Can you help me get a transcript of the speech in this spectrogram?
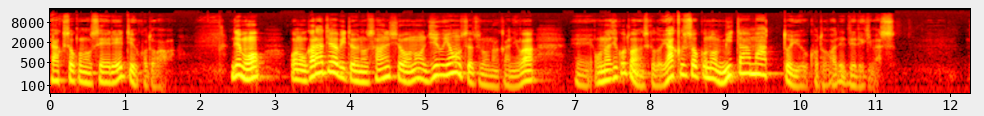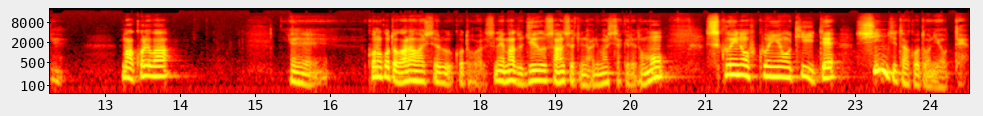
約束の精霊という言葉は。でもこのガラテヤ人への3章の14節の中には、えー、同じことなんですけど約束の御霊という言葉で出てきます。ねまあこれはえー、このことが表していることはですねまず13節にありましたけれども救いの福音を聞いて信じたことによって、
